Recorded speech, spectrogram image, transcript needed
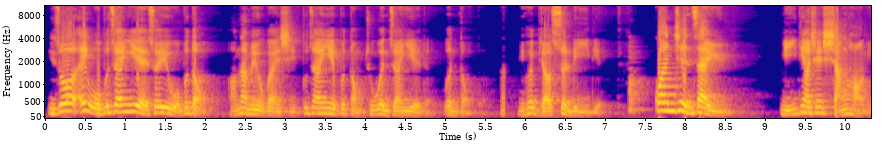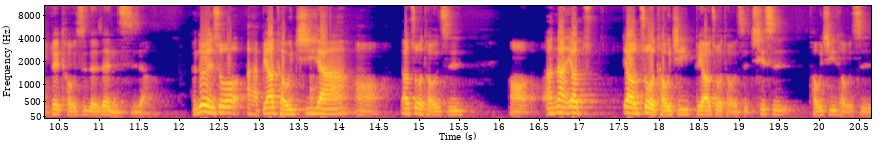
你说，哎，我不专业，所以我不懂。啊，那没有关系，不专业不懂就问专业的，问懂的，你会比较顺利一点。关键在于你一定要先想好你对投资的认知啊。很多人说啊，不要投机啊，哦，要做投资，哦啊，那要要做投机，不要做投资。其实投机投资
